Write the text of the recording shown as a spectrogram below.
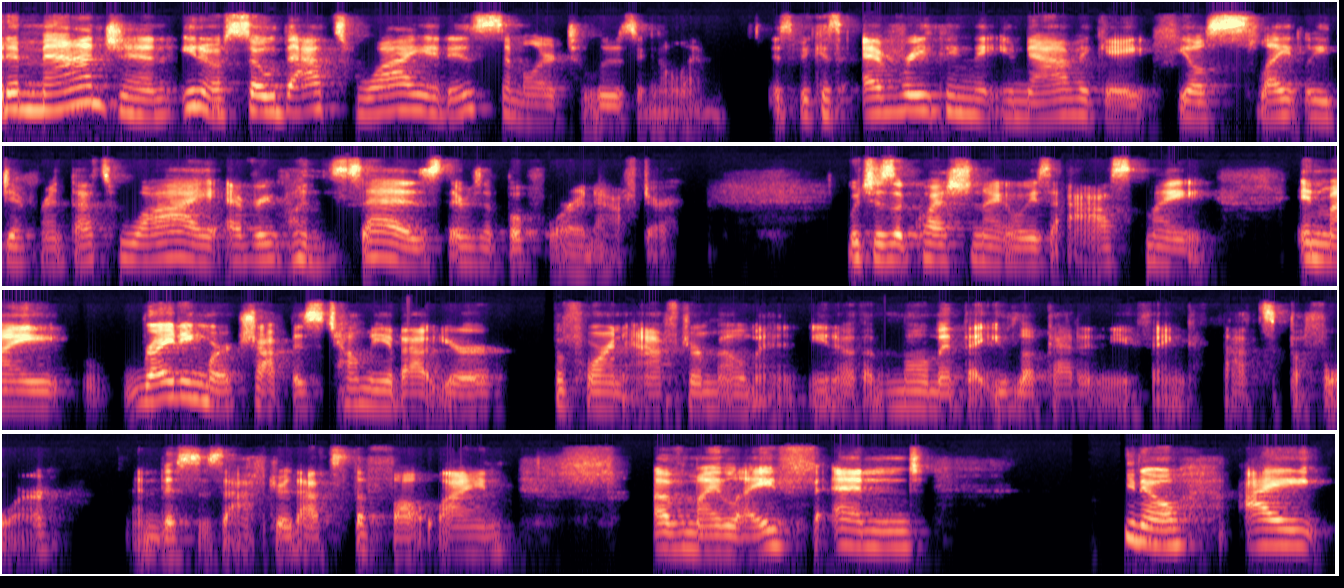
But imagine, you know, so that's why it is similar to losing a limb, is because everything that you navigate feels slightly different. That's why everyone says there's a before and after, which is a question I always ask my in my writing workshop is tell me about your before and after moment, you know, the moment that you look at it and you think that's before and this is after. That's the fault line of my life. And you know, I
